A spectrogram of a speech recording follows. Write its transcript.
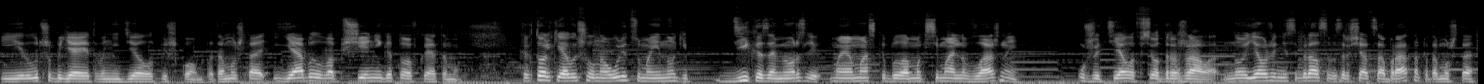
И лучше бы я этого не делал пешком, потому что я был вообще не готов к этому. Как только я вышел на улицу, мои ноги дико замерзли, моя маска была максимально влажной, уже тело все дрожало. Но я уже не собирался возвращаться обратно, потому что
